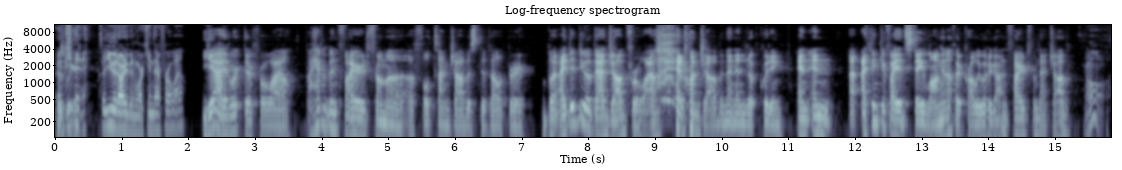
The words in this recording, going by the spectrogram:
It was weird. So you had already been working there for a while? Yeah, I had worked there for a while. I haven't been fired from a, a full time job as a developer, but I did do a bad job for a while at one job, and then ended up quitting. And and I I think if I had stayed long enough, I probably would have gotten fired from that job. Oh.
